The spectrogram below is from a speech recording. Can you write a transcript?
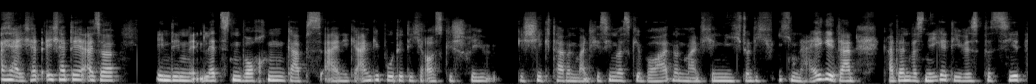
Ah ja, ich hatte, ich hatte also in den letzten Wochen gab es einige Angebote, die ich rausgeschickt habe und manche sind was geworden und manche nicht. Und ich, ich neige dann, gerade wenn was Negatives passiert,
